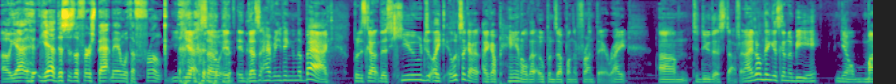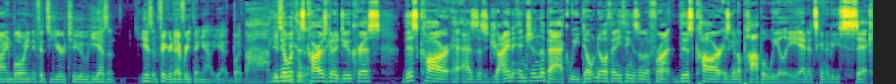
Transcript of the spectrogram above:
Oh yeah, yeah. This is the first Batman with a frunk. Yeah, so it, it doesn't have anything in the back, but it's got this huge like it looks like a like a panel that opens up on the front there, right? Um, to do this stuff, and I don't think it's going to be you know mind blowing if it's year two. He hasn't he hasn't figured everything out yet, but Ah, You know what this car is going to do, Chris? This car has this giant engine in the back. We don't know if anything's in the front. This car is going to pop a wheelie, and it's going to be sick.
